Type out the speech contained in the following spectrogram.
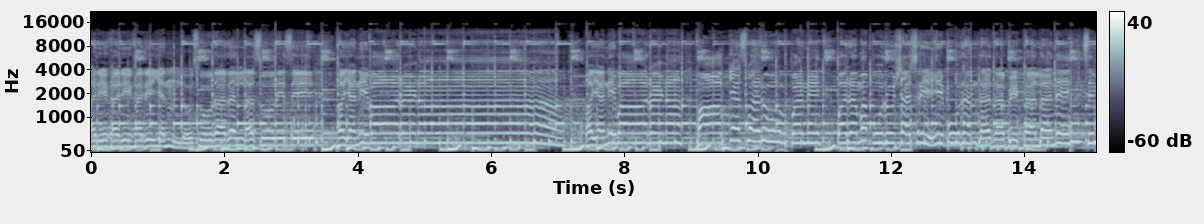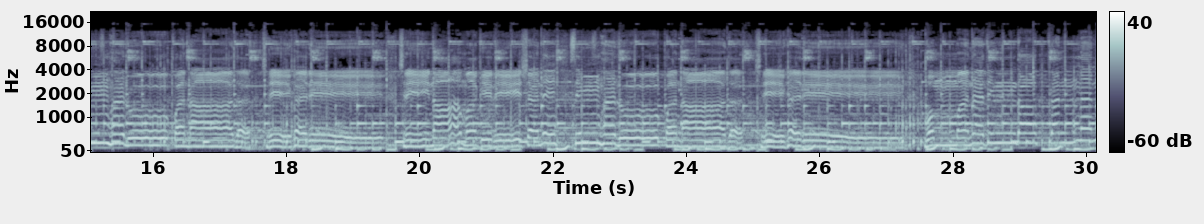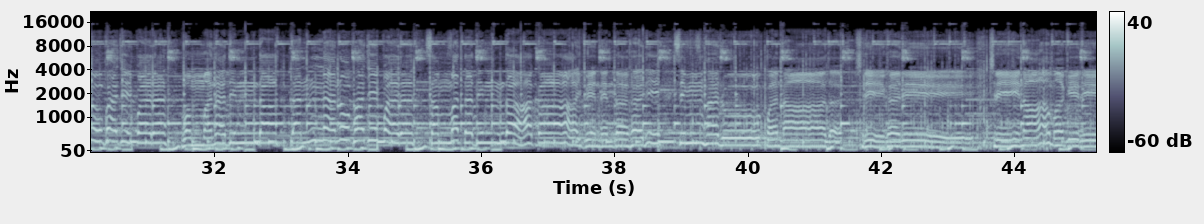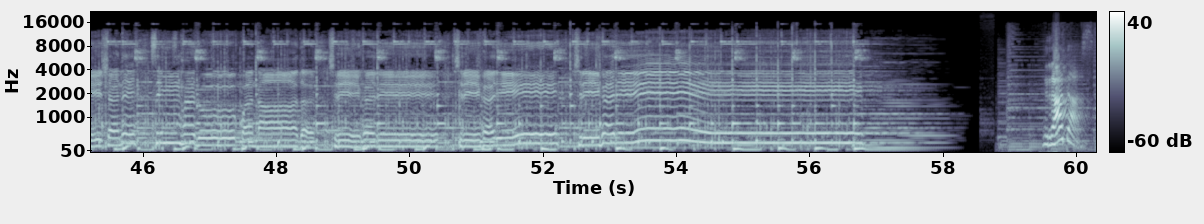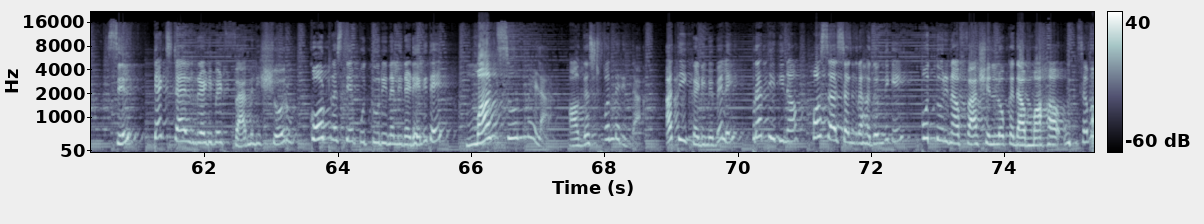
ಹರಿ ಹರಿ ಹರಿ ಎಂದು ಸುರರೆಲ್ಲ ಸುರಿಸಿ, ಭಯ ನಿವಾರಣ ಭಯ ನಿವಾರಣ ಭಾಗ್ಯ ಸ್ವರೂಪನೆ ಪರಮ ಪುರುಷ ಶ್ರೀ ಪುರಂದರ ವಿಠಲನೆ ಸಿಂಹರೂಪನಾದ ಶ್ರೀಹರೇ. ಶ್ರೀನಾಮಗಿರೀಶನೆ ಸಿಂಹರೂಪನಾದ ಶ್ರೀಹರೇ. ಒಮ್ಮನದಿಂದ ತನ್ನನು ಭಜಿಪರ, ಒಮ್ಮನದಿಂದ ಕಾಯ್ವೆನೆಂದ ಹರಿ ಸಿಂಹರೂಪನಾದ ಶ್ರೀಹರೇ ಶ್ರೀನಾಮಗಿರೀಶನೆ ಸಿಂಹರೂಪನಾದ ಶ್ರೀಹರೇ ಶ್ರೀಹರೇ ಶ್ರೀಹರೇ. Radha's silk textile readymade family showroom court ರಸ್ತೆ ಪುತ್ತೂರಿನಲ್ಲಿ ನಡೆಯಲಿದೆ ಮಾನ್ಸೂನ್ ಮೇಳ. ಆಗಸ್ಟ್ ಒಂದರಿಂದ. ಅತಿ ಕಡಿಮೆ ಬೆಲೆ ಪ್ರತಿದಿನ ಹೊಸ ಸಂಗ್ರಹದೊಂದಿಗೆ ಪುತ್ತೂರಿನ ಫ್ಯಾಷನ್ ಲೋಕದ ಮಹಾ ಉತ್ಸವ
